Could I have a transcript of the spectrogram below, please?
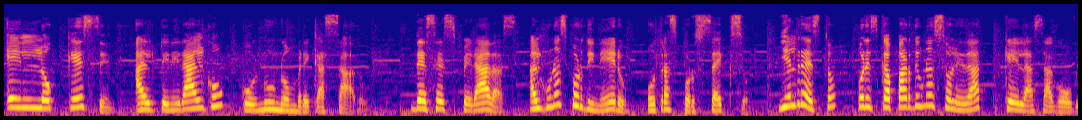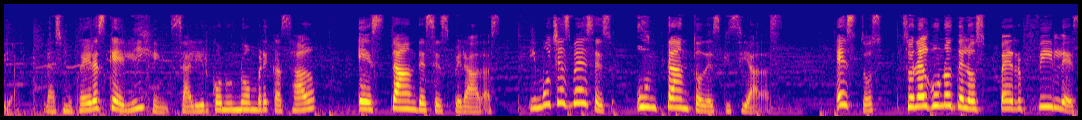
enloquecen al tener algo con un hombre casado. Desesperadas, algunas por dinero, otras por sexo, y el resto por escapar de una soledad que las agobia. Las mujeres que eligen salir con un hombre casado están desesperadas y muchas veces un tanto desquiciadas. Estos son algunos de los perfiles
